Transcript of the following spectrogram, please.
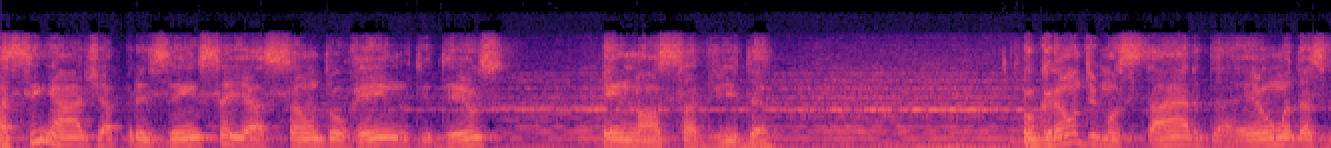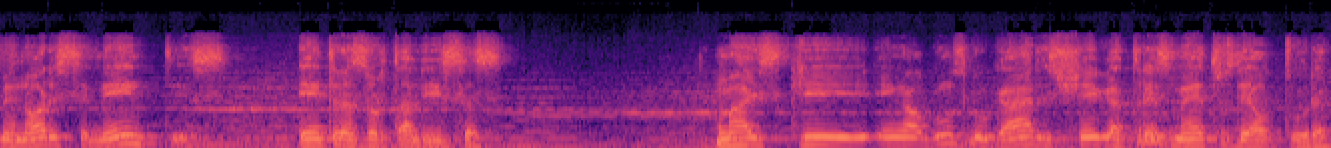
Assim age a presença e a ação do reino de Deus em nossa vida. O grão de mostarda é uma das menores sementes entre as hortaliças, mas que em alguns lugares chega a 3 metros de altura.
